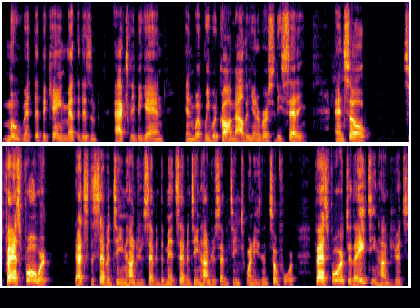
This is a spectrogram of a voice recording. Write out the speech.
movement that became Methodism actually began in what we would call now the university setting. And so fast forward, that's the 1700s, the mid 1700s, 1720s, and so forth. Fast forward to the 1800s,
